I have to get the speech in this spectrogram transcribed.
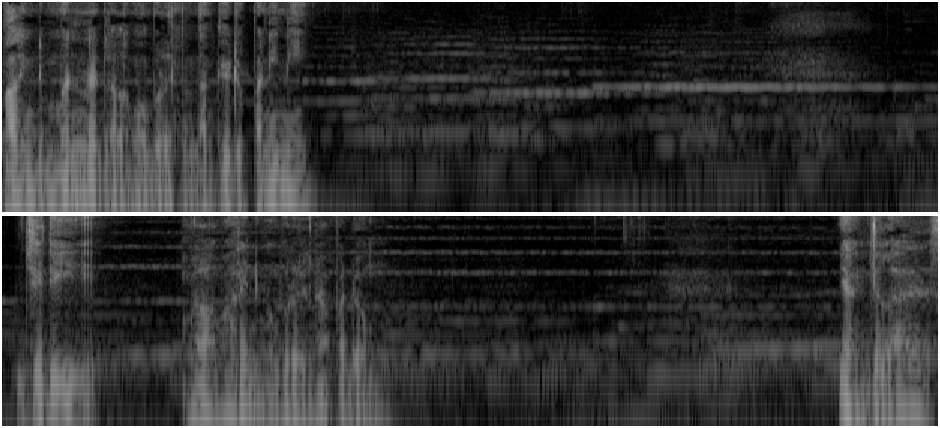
Paling demen adalah ngobrolin tentang kehidupan ini. Jadi malam hari ini ngobrolin apa dong? Yang jelas,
